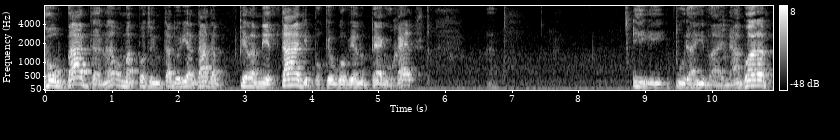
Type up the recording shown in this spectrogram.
roubada, né? uma aposentadoria dada pela metade, porque o governo pega o resto. e por aí vai. Né? Agora,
